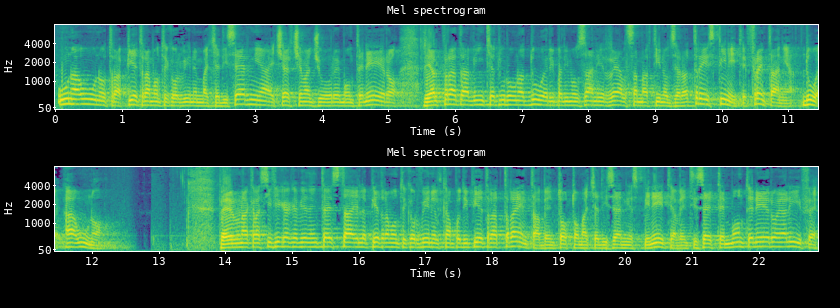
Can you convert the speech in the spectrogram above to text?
1 a 1 tra Pietra Montecorvino e Macchia di Sernia e Cerce Maggiore Montenero, Real Prata Vinchiaturo 1 a 2, Ripalimosani Real San Martino 0 a 3, Spinete Frentania 2 a 1. Per una classifica che viene in testa il Pietra Montecorvino e il Campo di Pietra a 30, a 28 Macchia di Serni e Spineti, a 27 Montenero e Alife,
